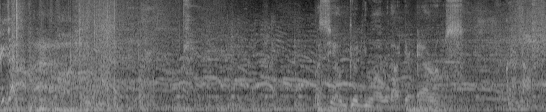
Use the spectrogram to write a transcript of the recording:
Let's see how good you are without your arrows. Good enough.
